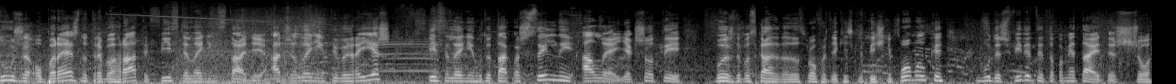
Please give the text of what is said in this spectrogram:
дуже обережно треба грати після ленінг стадії. Адже ленінг ти виграєш, після ленінгу ти також сильний, але якщо ти будеш допускати на Death якісь критичні помилки, будеш фідити, то пам'ятайте, що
